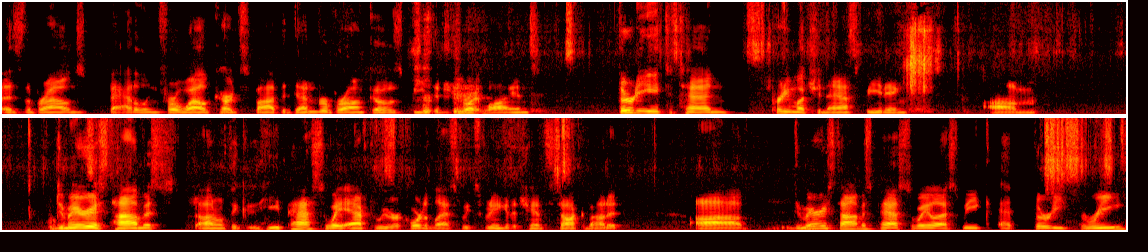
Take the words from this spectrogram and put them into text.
as the Browns, battling for a wild card spot. The Denver Broncos beat the Detroit Lions, thirty-eight to ten, pretty much an ass beating. Um, Demaryius Thomas, I don't think he passed away after we recorded last week, so we didn't get a chance to talk about it. Uh, Demaryius Thomas passed away last week at 33.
